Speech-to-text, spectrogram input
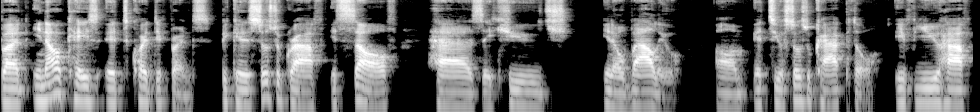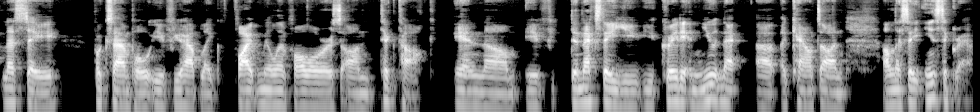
but in our case, it's quite different because social graph itself has a huge, you know, value. Um, it's your social capital. If you have, let's say, for example, if you have like five million followers on TikTok and um, if the next day you you created a new net, uh, account on on let's say Instagram,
